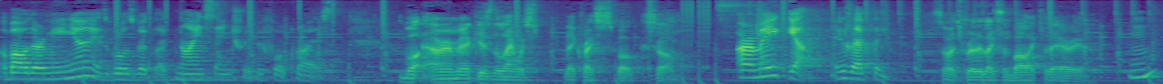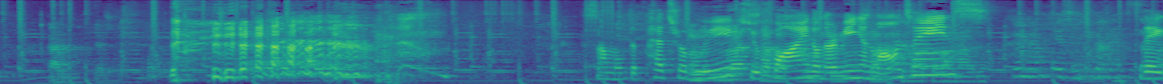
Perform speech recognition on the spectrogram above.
about Armenia. It goes back like 9th century before Christ. Well, Aramaic is the language that Christ spoke, so Aramaic, yeah, exactly. So it's really like symbolic for the area. Hmm? Some of the petroglyphs you find on Armenian mountains. They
